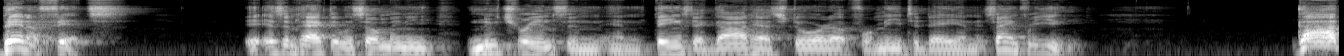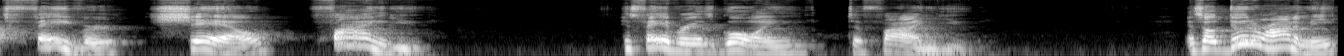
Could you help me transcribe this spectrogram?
benefits. It- It's impacted with so many nutrients and, and things that God has stored up for me today, and the same for you. God's favor shall find you. His favor is going to find you. And so Deuteronomy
